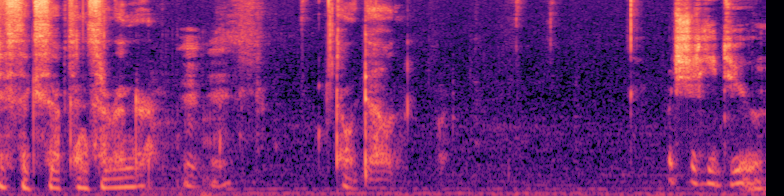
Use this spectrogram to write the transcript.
Just accept and surrender. Don't doubt. What should he do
